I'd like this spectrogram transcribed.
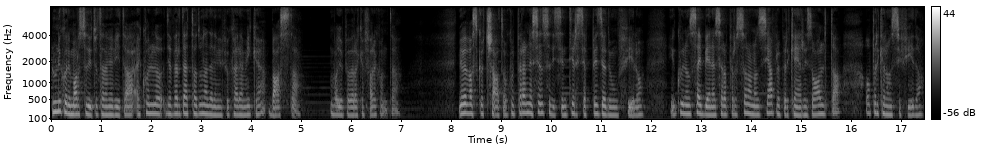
L'unico rimorso di tutta la mia vita è quello di aver detto ad una delle mie più care amiche basta, non voglio più avere a che fare con te. Mi aveva scocciato quel perenne senso di sentirsi appesi ad un filo, in cui non sai bene se la persona non si apre perché è irrisolta o perché non si fida.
